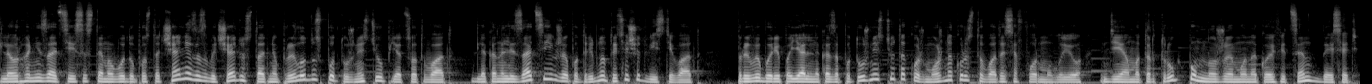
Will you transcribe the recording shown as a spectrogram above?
Для організації системи водопостачання зазвичай достатньо приладу з потужністю у 500 Вт. Для каналізації вже потрібно 1200 Вт. При виборі паяльника за потужністю також можна користуватися формулою. Діаметр труб помножуємо на коефіцієнт 10.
